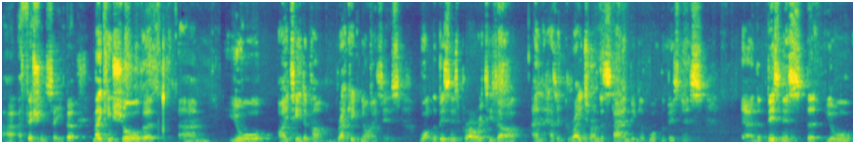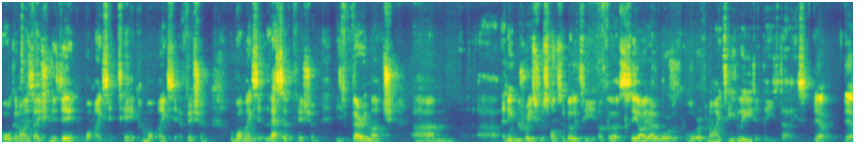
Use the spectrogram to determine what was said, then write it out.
uh, efficiency. But making sure that um, your IT department recognises what the business priorities are and has a greater understanding of what the business uh, the business that your organisation is in, what makes it tick and what makes it efficient and what makes it less efficient is very much um, uh, an increased responsibility of a CIO or, or of an IT leader these days. Yeah, yeah.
